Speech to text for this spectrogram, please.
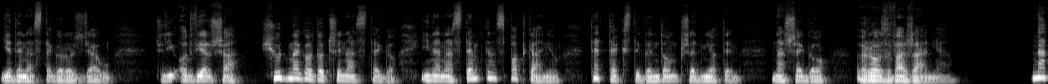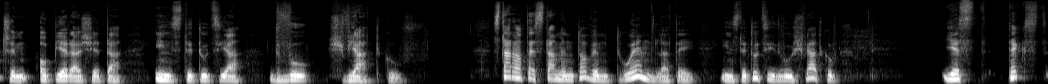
jedenastego rozdziału, czyli od wiersza siódmego do trzynastego. I na następnym spotkaniu te teksty będą przedmiotem naszego rozważania. Na czym opiera się ta instytucja dwóch świadków? Starotestamentowym tłem dla tej instytucji dwóch świadków jest tekst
